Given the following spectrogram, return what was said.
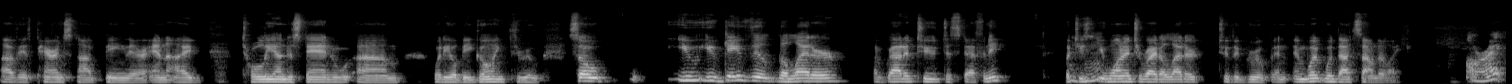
of his parents not being there. And I totally understand um, what he'll be going through. So you you gave the, the letter of gratitude to Stephanie, but mm-hmm. you, you wanted to write a letter to the group. And, and what would that sound like? All right.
